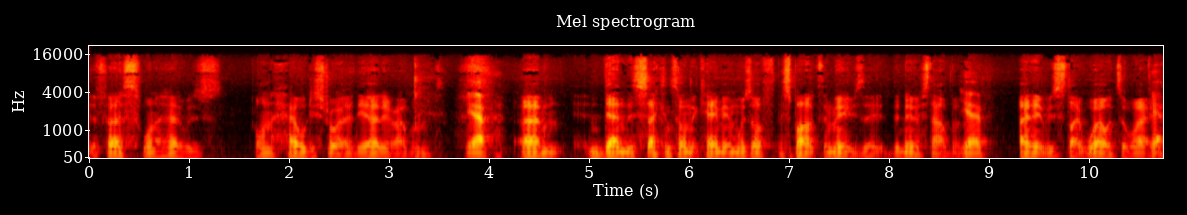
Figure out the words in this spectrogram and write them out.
the first one I heard was on Hell Destroyer, the earlier album. Yeah, Um, and then the second song that came in was off the Spark That Moves, the the newest album. yeah, and it was like worlds away. Yeah.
